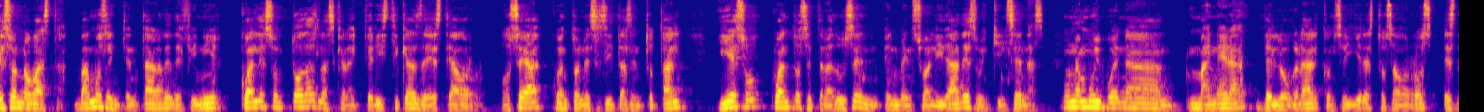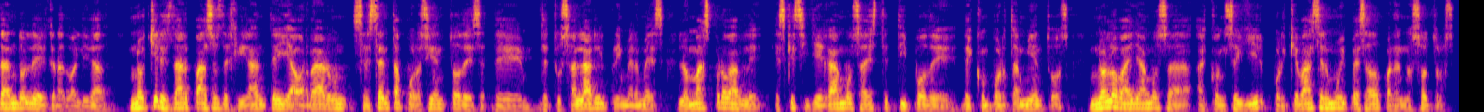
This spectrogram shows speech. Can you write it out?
eso no basta. Vamos a intentar de definir cuáles son todas las características de este ahorro, o sea, cuánto necesitas en total y eso cuánto se traduce en, mensualidades o en quincenas. Una muy buena manera de lograr conseguir estos ahorros es dándole gradualidad. No quieres dar pasos de gigante y ahorrar un 60% de, de, tu salario el primer mes. Lo más probable es que si llegamos a este tipo de, comportamientos, no lo vayamos a, a conseguir porque va a ser muy pesado para nosotros.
